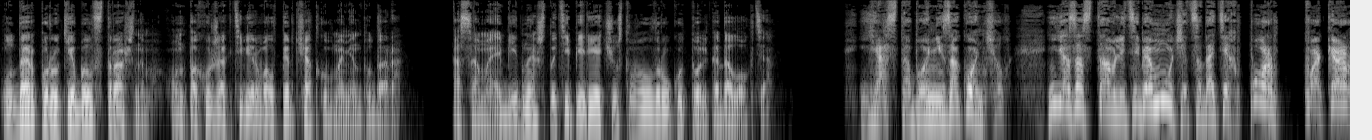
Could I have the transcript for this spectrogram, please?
Удар по руке был страшным, он, похоже, активировал перчатку в момент удара. А самое обидное, что теперь я чувствовал руку только до локтя. «Я с тобой не закончил! Я заставлю тебя мучиться до тех пор, пока...»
